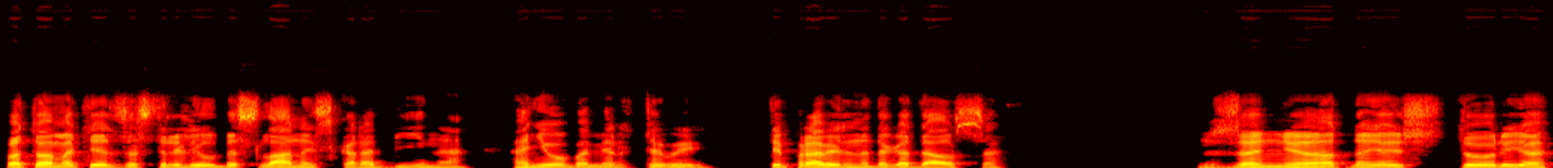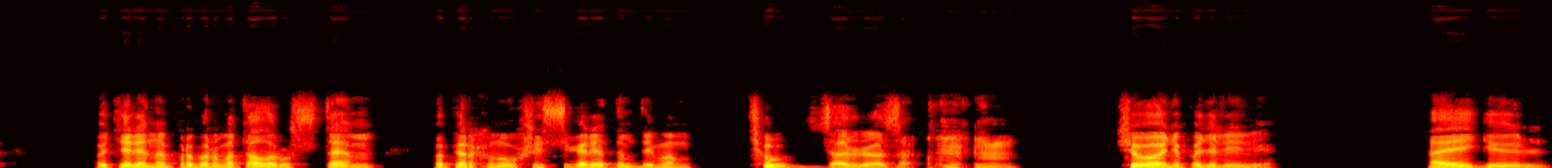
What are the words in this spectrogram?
Потом отец застрелил Беслана из карабина. Они оба мертвы. Ты правильно догадался. Занятная история, потерянно пробормотал Рустем, поперхнувшись сигаретным дымом. Тут зараза. Чего не поделили? Айгюль,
